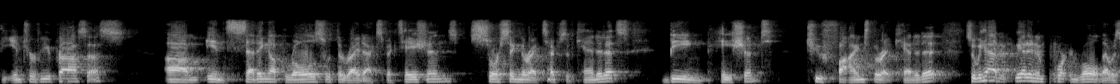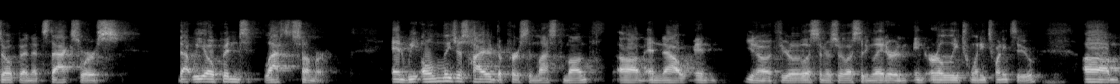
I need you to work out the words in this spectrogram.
the interview process. Um, in setting up roles with the right expectations, sourcing the right types of candidates, being patient, to find the right candidate. So we had we had an important role that was open at StackSource that we opened last summer, and we only just hired the person last month. Um, and now, in you know, if your listeners are listening later in, in early 2022, um,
